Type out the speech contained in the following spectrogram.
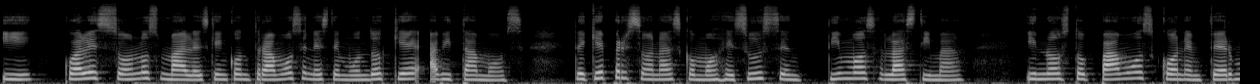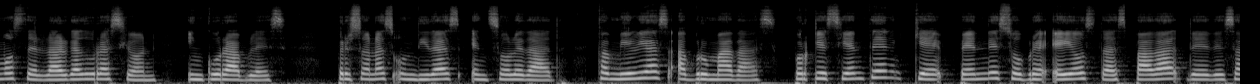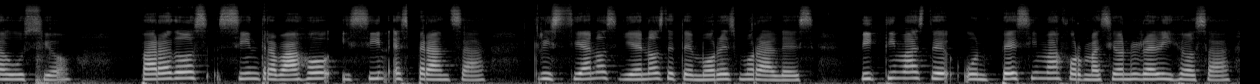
y cuáles son los males que encontramos en este mundo que habitamos, de qué personas como Jesús sentimos lástima y nos topamos con enfermos de larga duración, incurables, personas hundidas en soledad, familias abrumadas, porque sienten que pende sobre ellos la espada de desahucio, parados sin trabajo y sin esperanza, cristianos llenos de temores morales, víctimas de una pésima formación religiosa,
